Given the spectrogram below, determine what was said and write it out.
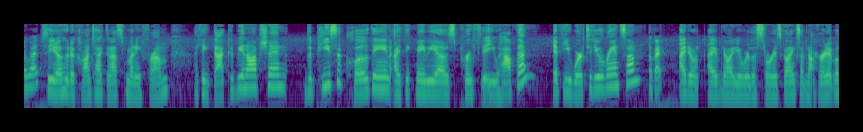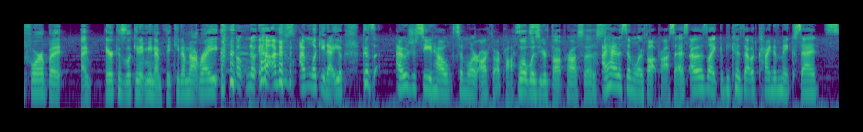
Okay. so you know who to contact and ask money from. I think that could be an option. The piece of clothing, I think maybe as proof that you have them if you were to do a ransom. Okay. I don't. I have no idea where the story is going because I've not heard it before. But I, Erica's looking at me and I'm thinking I'm not right. Oh, no, I'm just, I'm looking at you because I was just seeing how similar our thought process what was your thought process? I had a similar thought process. I was like, because that would kind of make sense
